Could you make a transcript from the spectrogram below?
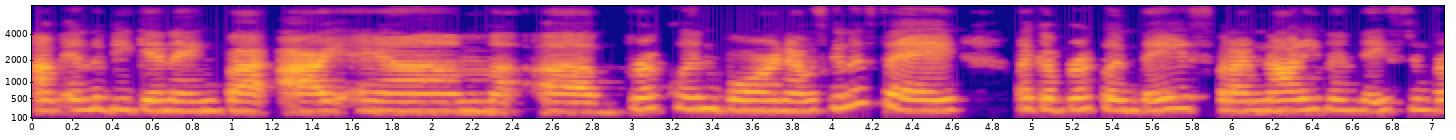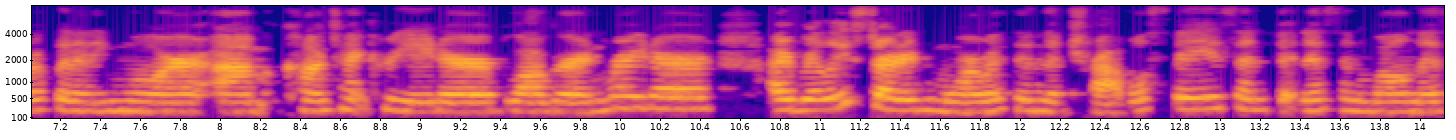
um, in the beginning, but I am a Brooklyn born. I was going to say like a Brooklyn based, but I'm not even based in Brooklyn anymore. Um, content creator, blogger, and writer. I really started more within the travel space, and fitness and wellness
